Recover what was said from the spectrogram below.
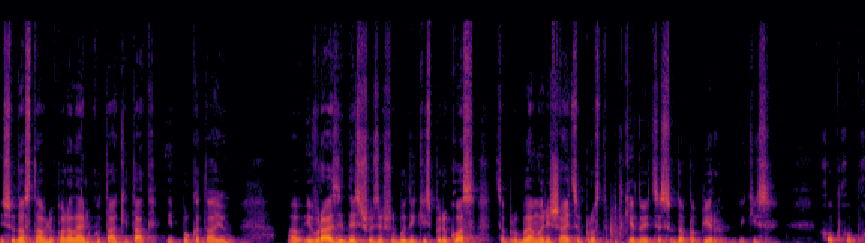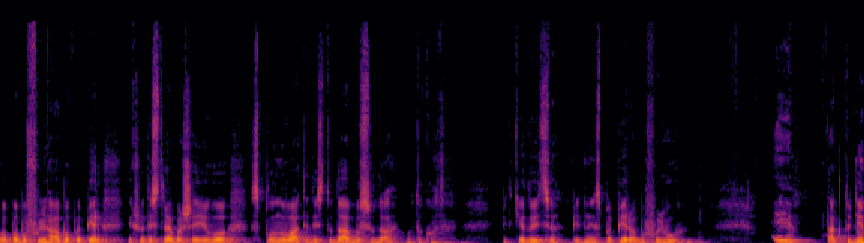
і сюди ставлю паралельку так і так, і покатаю. А і в разі десь щось, якщо буде якийсь перекос, ця проблема рішається, просто підкидується сюди папір якийсь. Хоп-хоп-хоп, або фольга, або папір, якщо десь треба ще його спланувати десь туди або сюди. Отак от підкидується під низ папір або фольгу. І так тоді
